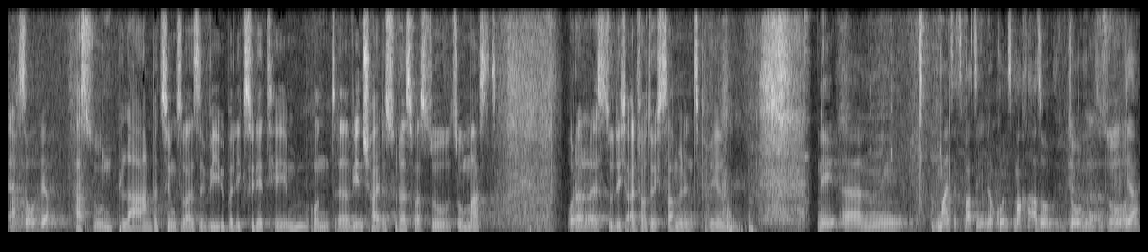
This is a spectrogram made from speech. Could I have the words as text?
Ach so, ja. Hast du einen Plan, beziehungsweise wie überlegst du dir Themen und äh, wie entscheidest du das, was du so machst? Oder lässt du dich einfach durch Sammeln inspirieren? Nee, ähm, du meinst jetzt, was ich in der Kunst mache? Also so, ja, also so ja?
